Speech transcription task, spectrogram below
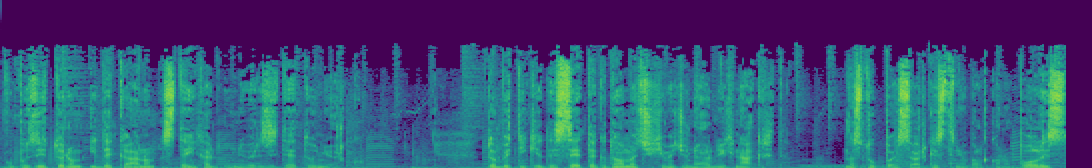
kompozitorom i dekanom Steinhardt univerziteta u Njorku. Dobitnik je desetak domaćih i međunarodnih nagrada. Nastupao je sa orkestrima Balkonopolis,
